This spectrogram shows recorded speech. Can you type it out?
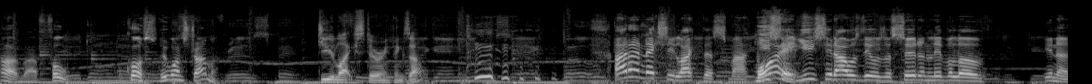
Oh, uh, full. Of course. Who wants drama? Do you like stirring things up? I don't actually like this, Mark. You Why? said, you said I was there was a certain level of, you know,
